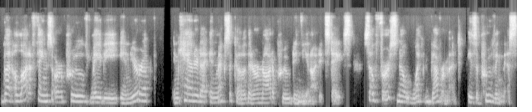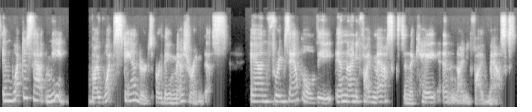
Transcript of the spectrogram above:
but a lot of things are approved maybe in Europe in Canada, in Mexico that are not approved in the United States. So, first, know what government is approving this and what does that mean? By what standards are they measuring this? And for example, the N95 masks and the KN95 masks,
